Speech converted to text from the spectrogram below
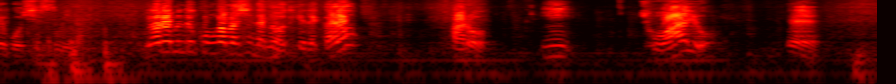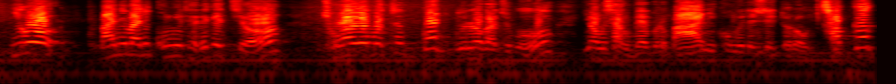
내고 싶습니다. 여러분들 공감하신다면 어떻게 될까요? 바로 이 좋아요. 예. 이거 많이 많이 공유되겠죠? 좋아요 버튼 꼭 눌러가지고 영상 내부로 많이 공유될 수 있도록 적극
